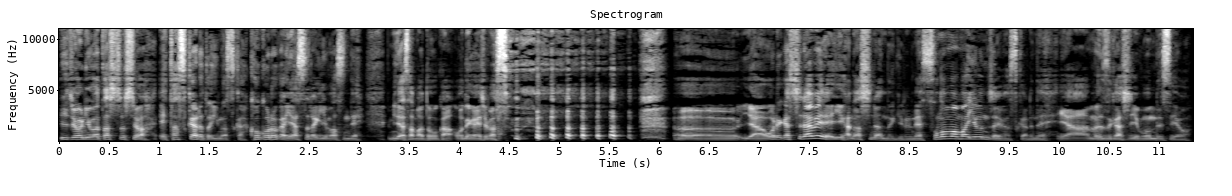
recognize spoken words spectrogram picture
非常に私としては、え、助かると言いますか、心が安らぎますんで、皆様どうかお願いします。いや、俺が調べりゃいい話なんだけどね、そのまま読んじゃいますからね。いや難しいもんですよ。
